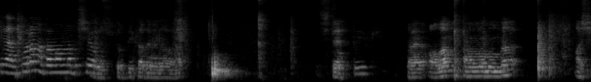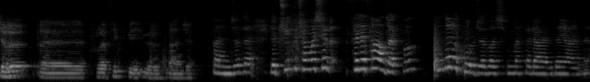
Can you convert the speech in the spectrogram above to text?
Biraz zor ama zamanla bu şey olur. Dur bir kademe daha var. İşte Çok büyük. yani alan anlamında aşırı e, pratik bir ürün bence. Bence de. Ya çünkü çamaşır selesi alacaksınız. bunlara koyacağız aşkım mesela evde yani.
